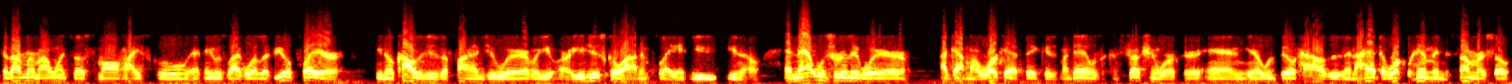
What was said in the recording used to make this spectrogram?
because I remember I went to a small high school, and he was like, "Well, if you're a player, you know, colleges will find you wherever you are. You just go out and play, and you, you know." And that was really where I got my work ethic. Because my dad was a construction worker, and you know, we built houses, and I had to work with him in the summer. So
